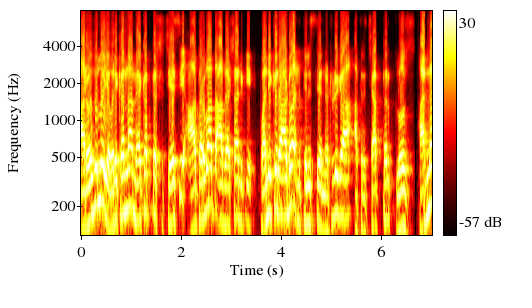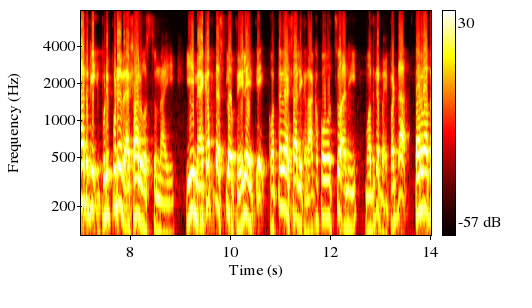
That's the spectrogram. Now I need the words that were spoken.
ఆ రోజుల్లో ఎవరికన్నా మేకప్ టెస్ట్ చేసి ఆ తర్వాత ఆ వేషానికి పనికిరాడు అని తెలిస్తే నటుడిగా అతని చాప్టర్ క్లోజ్. హర్నాథ్కి ఇప్పుడిప్పుడే వేషాలు వస్తున్నాయి. ఈ మేకప్ టెస్ట్లో ఫెయిల్ అయితే కొత్త వేషాలు ఇక రాకపోవచ్చు అని మొదట భయపడ్డా తర్వాత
